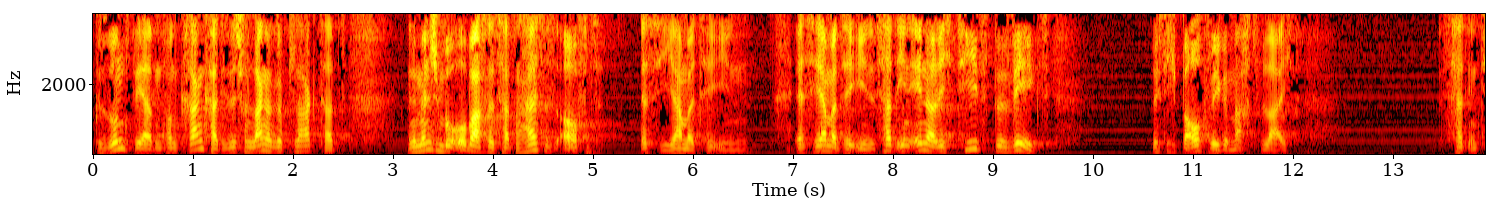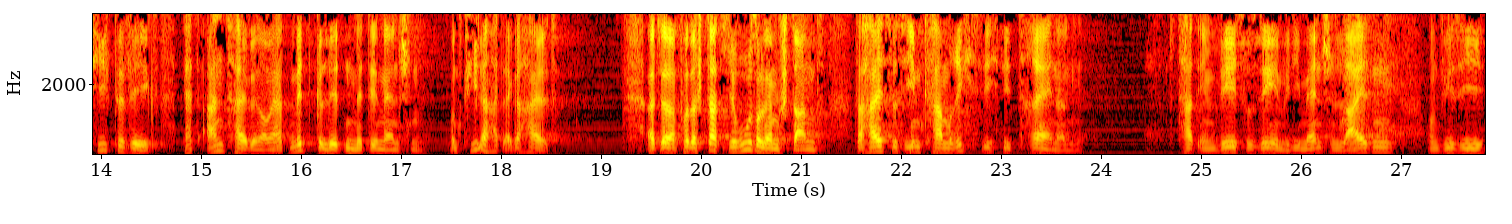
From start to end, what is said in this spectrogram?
gesund werden von Krankheit, die sie schon lange geplagt hat, wenn er Menschen beobachtet hat, dann heißt es oft, es jammerte ihn. Es jammerte ihn. Es hat ihn innerlich tief bewegt. Richtig Bauchweh gemacht vielleicht. Es hat ihn tief bewegt. Er hat Anteil genommen. Er hat mitgelitten mit den Menschen. Und viele hat er geheilt. Als er vor der Stadt Jerusalem stand, da heißt es, ihm kamen richtig die Tränen. Es tat ihm weh zu sehen, wie die Menschen leiden und wie sie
